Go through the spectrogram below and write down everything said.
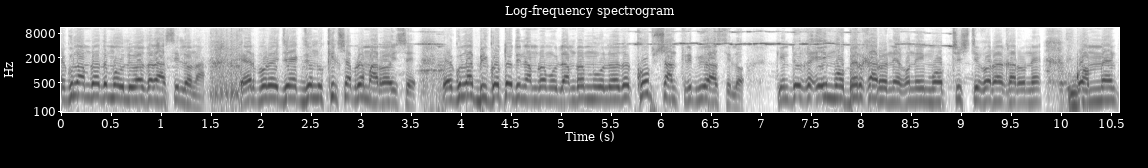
এগুলো আমরা তো মৌলিবাজারে আসিল না। এরপরে যে একজন উকিল সাহেবরে মারা হয়েছে এগুলা বিগত দিন আমরা মৌল আমরা মৌলবাজার খুব শান্তিপ্রিয় আসিল। কিন্তু এই মবের কারণে, এখন এই মব সৃষ্টি করার কারণে গভর্নমেন্ট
